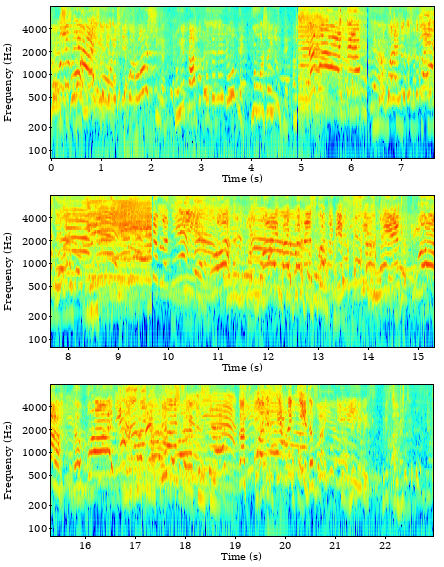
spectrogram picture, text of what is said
Ви що, наші діти хороші? Вони капустити не люблять. Ну, може, й люблять, але Давайте! Давай, не доставайся! Moment.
